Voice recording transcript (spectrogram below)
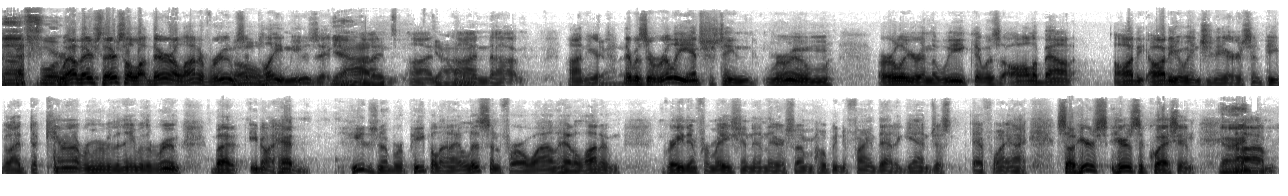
Uh, for Well, there's there's a lot. There are a lot of rooms Oh. that play music Yeah. On on on uh, on here. There was a really interesting room earlier in the week that was all about audio audio engineers and people. I cannot remember the name of the room, but you know, I had a huge number of people, and I listened for a while and had a lot of great information in there. So I'm hoping to find that again. Just FYI. So here's here's the question. Right. Um,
